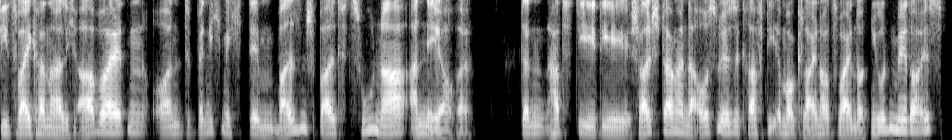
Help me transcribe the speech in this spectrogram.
die zweikanalig arbeiten. Und wenn ich mich dem Walzenspalt zu nah annähere, dann hat die, die Schaltstange eine Auslösekraft, die immer kleiner 200 Newtonmeter ist.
